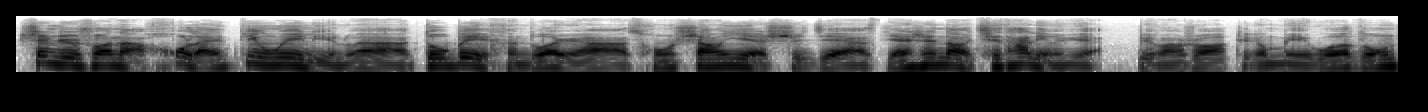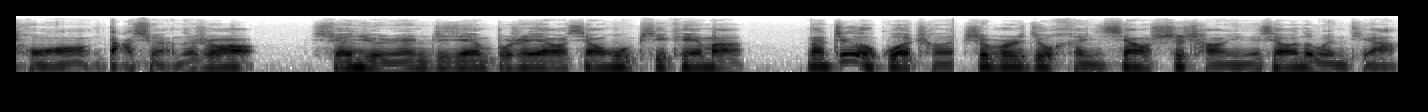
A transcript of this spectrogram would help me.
甚至说呢，后来定位理论啊都被很多人啊从商业世界延伸到其他领域，比方说这个美国总统大选的时候，选举人之间不是要相互 PK 吗？那这个过程是不是就很像市场营销的问题啊？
